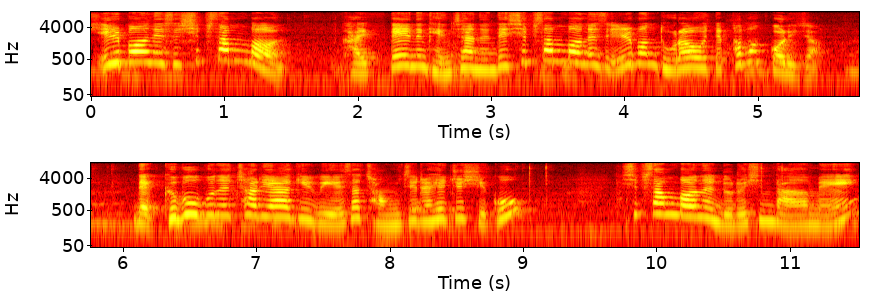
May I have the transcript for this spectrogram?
1번에서 13번 갈 때는 괜찮은데 13번에서 1번 돌아올 때 버벅거리죠. 네, 그 부분을 처리하기 위해서 정지를 해주시고 13번을 누르신 다음에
